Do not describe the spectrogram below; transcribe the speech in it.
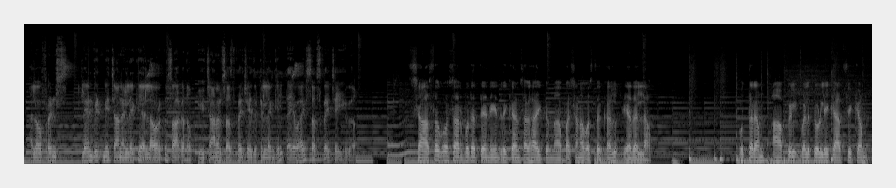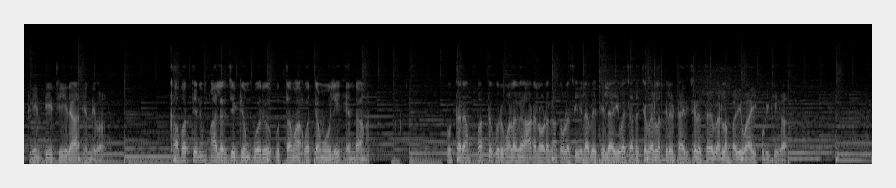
Hello friends learn with me ചാനലിലേക്ക് എല്ലാവർക്കും സ്വാഗതം. ഈ ചാനൽ സബ്സ്ക്രൈബ് ചെയ്തിട്ടില്ലെങ്കിൽ ദയവായി സബ്സ്ക്രൈബ് ചെയ്യുക. ശ്വാസകോശ അർബുദത്തെ നിയന്ത്രിക്കാൻ സഹായിക്കുന്ന ഭക്ഷണ വസ്തുക്കൾ ഏതെല്ലാം? ഉത്തരം ആപ്പിൾ വെളുത്തുള്ളി കാപ്സിക്കം ഗ്രീൻ ടീ ചീര എന്നിവ. കഫത്തിനും അലർജിക്കും ഒരു ഉത്തമ ഒറ്റമൂലി എന്താണ്? ഉത്തരം പത്ത് കുരുമുളക് ആടലോടകം തുളസി ഇല വെറ്റില ഇവ ചതച്ച് വെള്ളത്തിലിട്ട് അരിച്ചെടുത്ത് വെള്ളം പതിവായി കുടിക്കുക.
